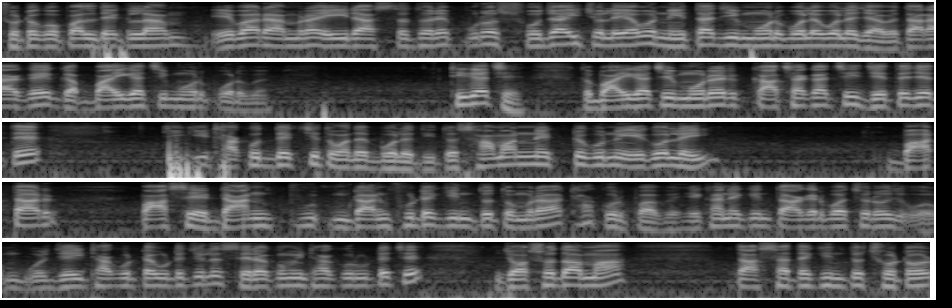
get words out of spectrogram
ছোট গোপাল দেখলাম। এবার আমরা এই রাস্তা ধরে পুরো সোজাই চলে যাব নেতাজি মোড় বলে বলে যাবে। তার আগে বাইগাছি মোড় পড়বে। ঠিক আছে? তো বাইগাছি মোড়ের কাছাকাছি যেতে যেতে কী কী ঠাকুর দেখছি তোমাদের বলে দিই। তো সামান্য একটুকুনি এগোলেই বাটার পাশে ডান ডান ফুটে কিন্তু তোমরা ঠাকুর পাবে। এখানে কিন্তু আগের বছর যেই ঠাকুরটা উঠেছিল সেরকমই ঠাকুর উঠেছে। যশোদা মা, তার সাথে কিন্তু ছোটোর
